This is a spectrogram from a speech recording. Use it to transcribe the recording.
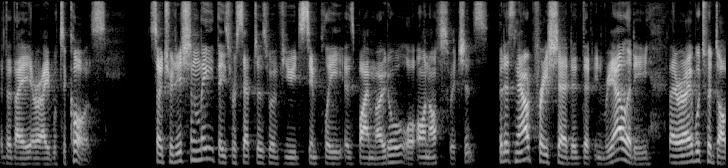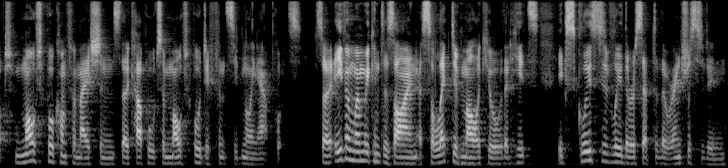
that they are able to cause. So traditionally, these receptors were viewed simply as bimodal or on-off switches, but it's now appreciated that in reality, they are able to adopt multiple conformations that are coupled to multiple different signalling outputs. So even when we can design a selective molecule that hits exclusively the receptor that we're interested in,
